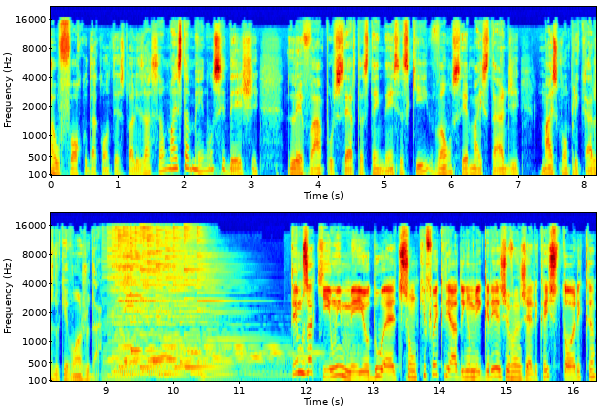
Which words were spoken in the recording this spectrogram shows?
o foco da contextualização, mas também não se deixe levar por certas tendências que vão ser mais tarde mais complicadas do que vão ajudar. Temos aqui um e-mail do Edson que foi criado em uma igreja evangélica histórica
